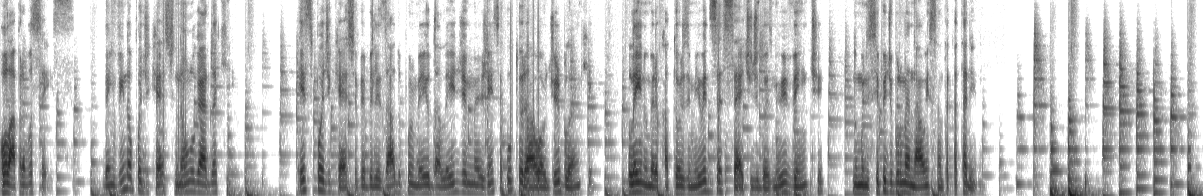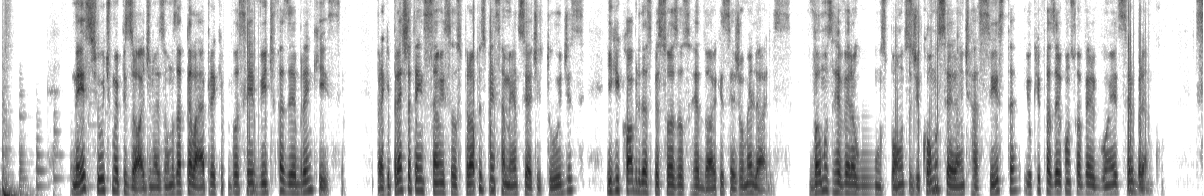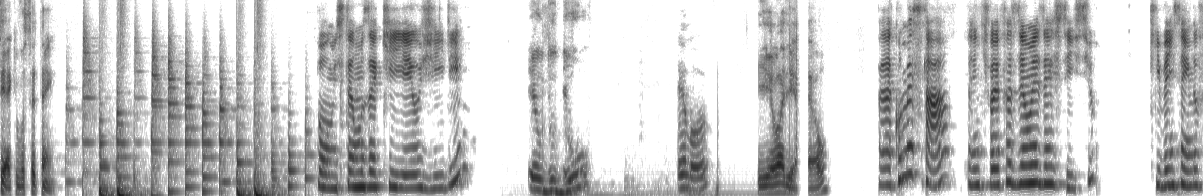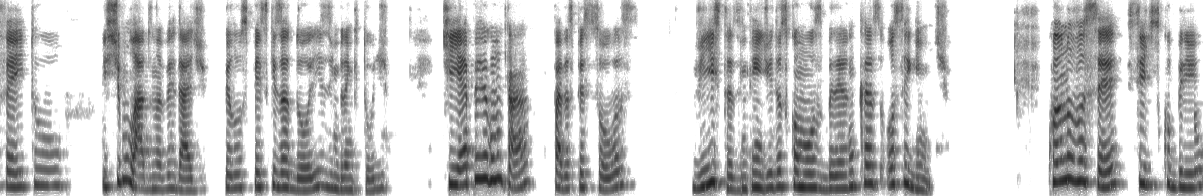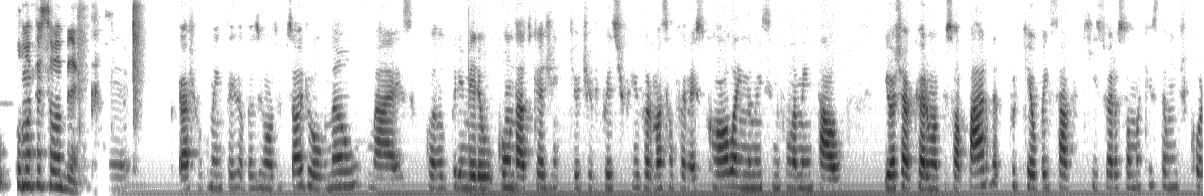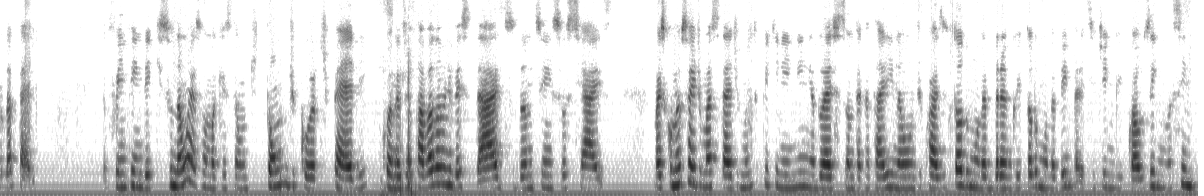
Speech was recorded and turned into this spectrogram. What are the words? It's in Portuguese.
Olá para vocês. Bem-vindo ao podcast Não Lugar Daqui. Esse podcast é viabilizado por meio da Lei de Emergência Cultural Aldir Blanc, Lei número 14.017 de 2020, no município de Blumenau, em Santa Catarina. Neste último episódio, nós vamos apelar para que você evite fazer branquice, para que preste atenção em seus próprios pensamentos e atitudes e que cobre das pessoas ao seu redor que sejam melhores. Vamos rever alguns pontos de como ser antirracista e o que fazer com sua vergonha de ser branco se é que você tem. Bom, estamos aqui eu, Gili. Eu, Dudu. Elô. E eu, Ariel. Para começar, a gente vai fazer um exercício que vem sendo feito, estimulado, na verdade, pelos pesquisadores em branquitude, que é perguntar para as pessoas vistas, entendidas como os brancas, o seguinte: quando você se descobriu uma pessoa branca? É, eu acho que eu comentei talvez em outro episódio ou não, mas quando o primeiro contato que, gente, que eu tive com esse tipo de informação foi na escola, ainda no ensino fundamental, e eu achava que eu era uma pessoa parda, porque eu pensava que isso era só uma questão de cor da pele. Eu fui entender que isso não é só uma questão de tom de cor de pele, quando eu já estava na universidade, estudando ciências sociais, mas como eu saí de uma cidade muito pequenininha do oeste de Santa Catarina, onde quase todo mundo é branco e todo mundo é bem parecidinho, igualzinho, assim,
